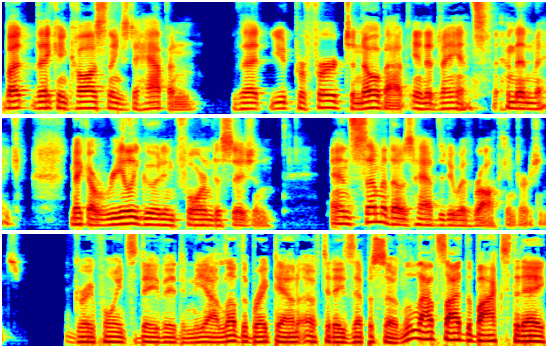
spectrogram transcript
but they can cause things to happen that you'd prefer to know about in advance and then make make a really good informed decision. And some of those have to do with Roth conversions. Great points, David. And yeah, I love the breakdown of today's episode. A little outside the box today,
